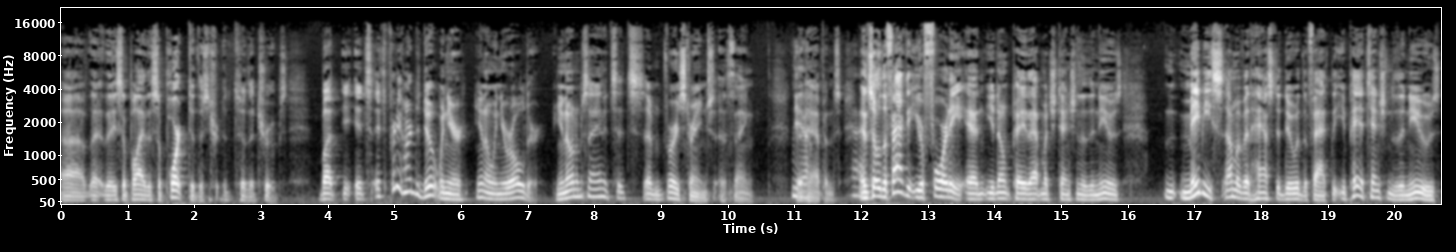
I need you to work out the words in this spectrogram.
uh, they supply the support to the to the troops. But it's it's pretty hard to do it when you're you know when you're older. You know what I'm saying? It's it's a very strange uh, thing that Yeah. happens. And so the fact that you're 40 and you don't pay that much attention to the news, maybe some of it has to do with the fact that you pay attention to the news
